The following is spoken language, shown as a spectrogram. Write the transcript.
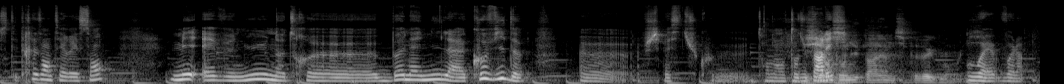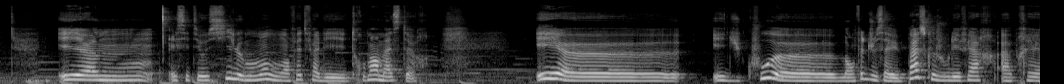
c'était très intéressant. Mais est venue notre bonne amie la Covid. je sais pas si tu en as entendu parler. J'ai entendu parler un petit peu vaguement. Oui. Ouais, voilà. Euh, et, c'était aussi le moment où en fait fallait trouver un master. Et, euh, et du coup, euh, bah, en fait, je savais pas ce que je voulais faire après.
